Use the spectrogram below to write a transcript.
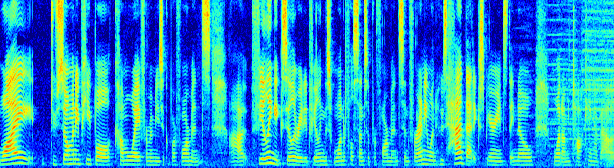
why do so many people come away from a musical performance uh, feeling exhilarated, feeling this wonderful sense of performance? And for anyone who's had that experience, they know what I'm talking about.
